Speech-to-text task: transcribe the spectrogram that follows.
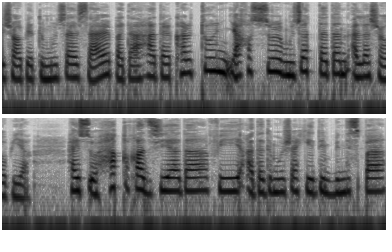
شعبية المسلسل بدأ هذا الكرتون يحصل مجددا على شعبية حيث حقق زيادة في عدد المشاهدين بنسبة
